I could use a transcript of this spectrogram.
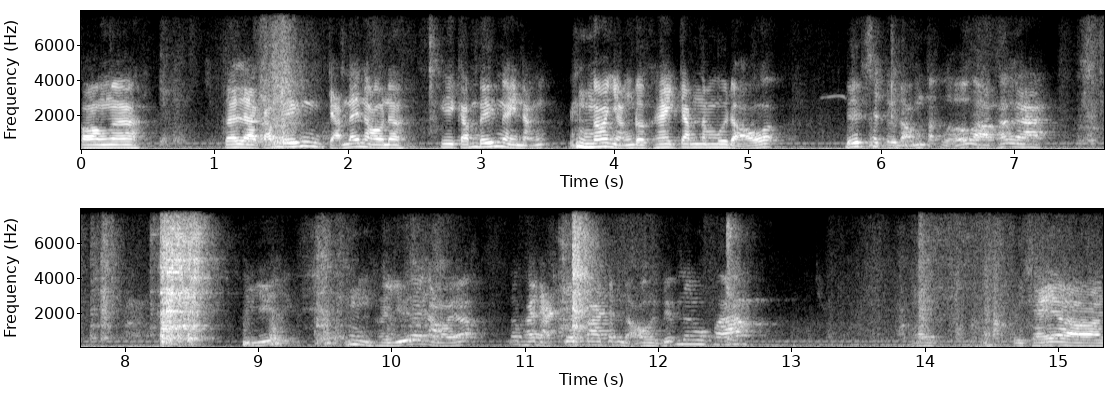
còn à, đây là cảm biến chạm đáy nồi nè. Khi cảm biến này nặng nó nhận được 250 độ á bếp sẽ tự động tắt lửa và phá ra. Thì dưới thì dưới đáy nồi á nó phải đặt trên 300 độ thì bếp nó mới phá. Đây, tôi sẽ à,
